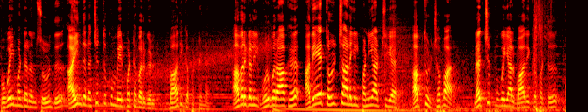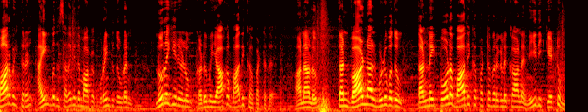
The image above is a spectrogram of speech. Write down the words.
புகை மண்டலம் சூழ்ந்து ஐந்து லட்சத்துக்கும் மேற்பட்டவர்கள் பாதிக்கப்பட்டனர். அவர்களில் ஒருவராக அதே தொழிற்சாலையில் பணியாற்றிய அப்துல் ஜபார் நச்சு புகையால் பாதிக்கப்பட்டு பார்வைத்திறன் ஐம்பது சதவீதமாக குறைந்ததுடன் நுரையீரலும் கடுமையாக பாதிக்கப்பட்டது. ஆனாலும் தன் வாழ்நாள் முழுவதும் தன்னைப் போல பாதிக்கப்பட்டவர்களுக்கான நீதி கேட்டும்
